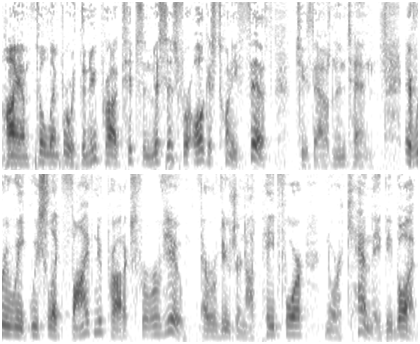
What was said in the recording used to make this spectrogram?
Hi, I'm Phil Lempert with the new product hits and misses for August 25th, 2010. Every week we select five new products for review. Our reviews are not paid for, nor can they be bought.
